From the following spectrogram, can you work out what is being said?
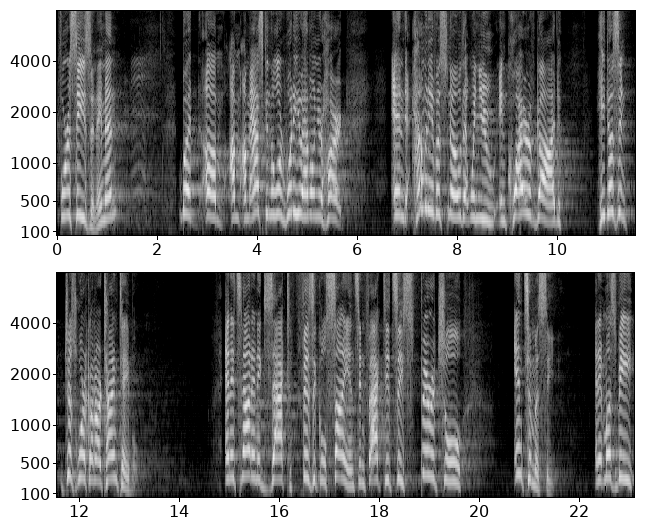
for a season. Amen. But um, I'm, I'm asking the Lord, what do you have on your heart? And how many of us know that when you inquire of God, He doesn't just work on our timetable? And it's not an exact physical science. In fact, it's a spiritual intimacy. And it must be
